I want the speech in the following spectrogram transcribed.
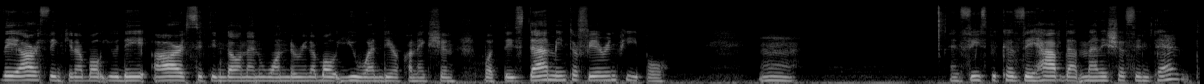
they are thinking about you. They are sitting down and wondering about you and their connection. But these damn interfering people. Mm. And because they have that malicious intent.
